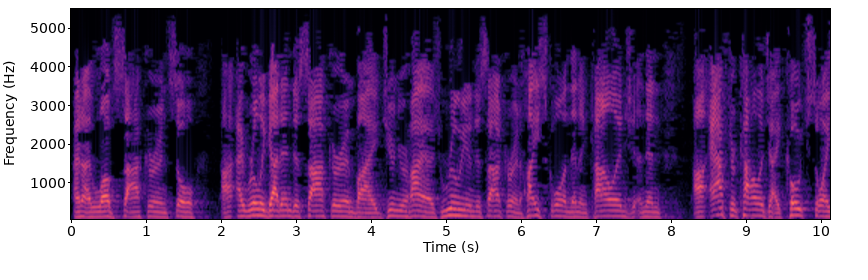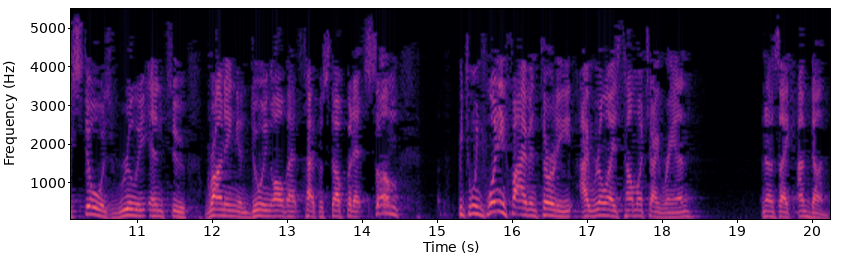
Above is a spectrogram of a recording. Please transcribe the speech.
and I love soccer, and so I, I really got into soccer. And by junior high, I was really into soccer. In high school, and then in college, and then uh, after college, I coached. So I still was really into running and doing all that type of stuff. But at some between 25 and 30, I realized how much I ran, and I was like, I'm done.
